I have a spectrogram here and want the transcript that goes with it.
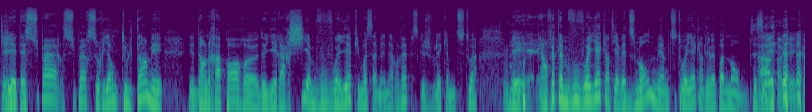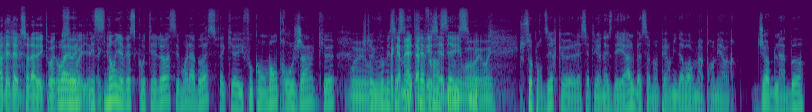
puis elle était super, super souriante tout le temps, mais dans le rapport euh, de hiérarchie, elle me vous voyait, puis moi, ça m'énervait parce que je voulais qu'elle me tutoie. Mais en fait, elle me vous voyait quand il y avait du monde, mais elle me tutoyait quand il n'y avait pas de monde. Ah, c'est- OK. Quand t'étais seul avec toi, tu Ouais, ouais. tutoyais. Mais sinon, il y avait ce côté-là, c'est moi la boss, fait qu'il faut qu'on montre aux gens que Oui, je te mais Fait ça, elle très français bien. aussi, oui, mais- oui, oui. tout ça pour dire que l'assiette lyonnaise des Halles, ben, ça m'a permis d'avoir ma première job là-bas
